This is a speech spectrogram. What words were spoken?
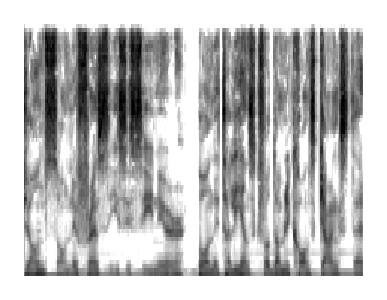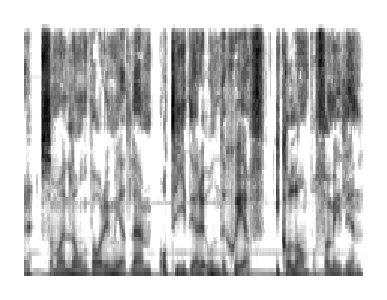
John Sonny Francisi Senior var en italienskfödd amerikansk gangster som var en långvarig medlem och tidigare underchef i Colombo-familjen.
